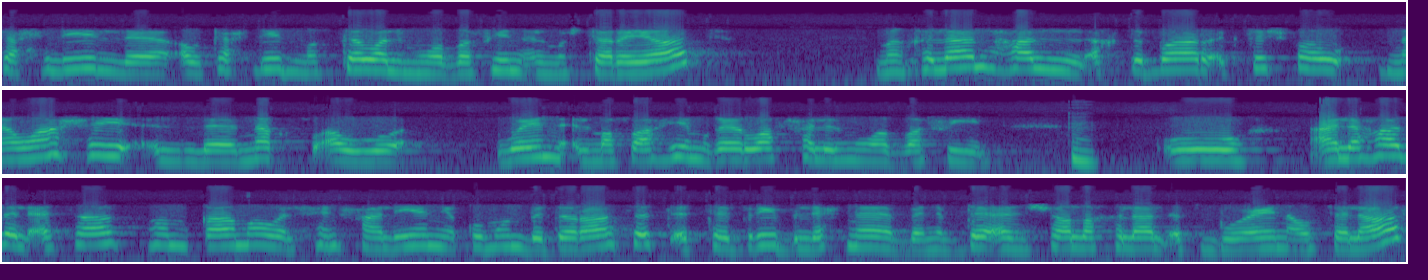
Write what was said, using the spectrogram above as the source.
تحليل أو تحديد مستوى الموظفين المشتريات. من خلال هالاختبار اكتشفوا نواحي النقص أو وين المفاهيم غير واضحة للموظفين. وعلى هذا الأساس هم قاموا والحين حاليا يقومون بدراسة التدريب اللي إحنا بنبدأ إن شاء الله خلال أسبوعين أو ثلاث.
